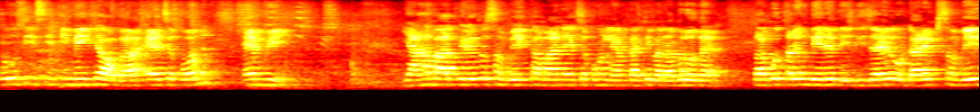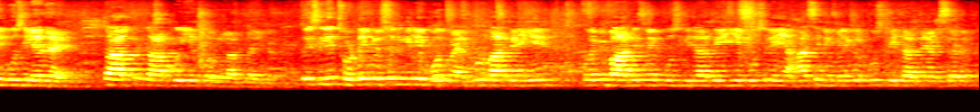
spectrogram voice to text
तो उसी स्थिति में क्या होगा? एच अपॉन एम वी यहाँ बात करें तो संवेग का मान एच अपॉन लेमडा के बराबर होता है। तो आपको तरंग देने दे दी जाए और डायरेक्ट संवेग पूछ लिया जाए। तो आप तो आपको ये फॉर्मूला अप्लाई कर तो इसलिए छोटे क्वेश्चन के लिए बहुत महत्वपूर्ण बात है ये। कोई भी बात इसमें पूछ ली जाती है, ये पूछ ले, यहाँ से न्यूमेरिकल पूछ ली जाते हैं अक्सर।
